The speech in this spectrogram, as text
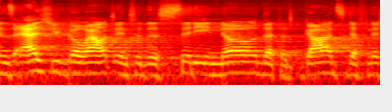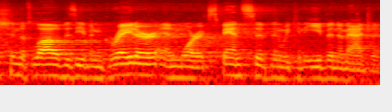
Friends, as you go out into this city, know that the, God's definition of love is even greater and more expansive than we can even imagine.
